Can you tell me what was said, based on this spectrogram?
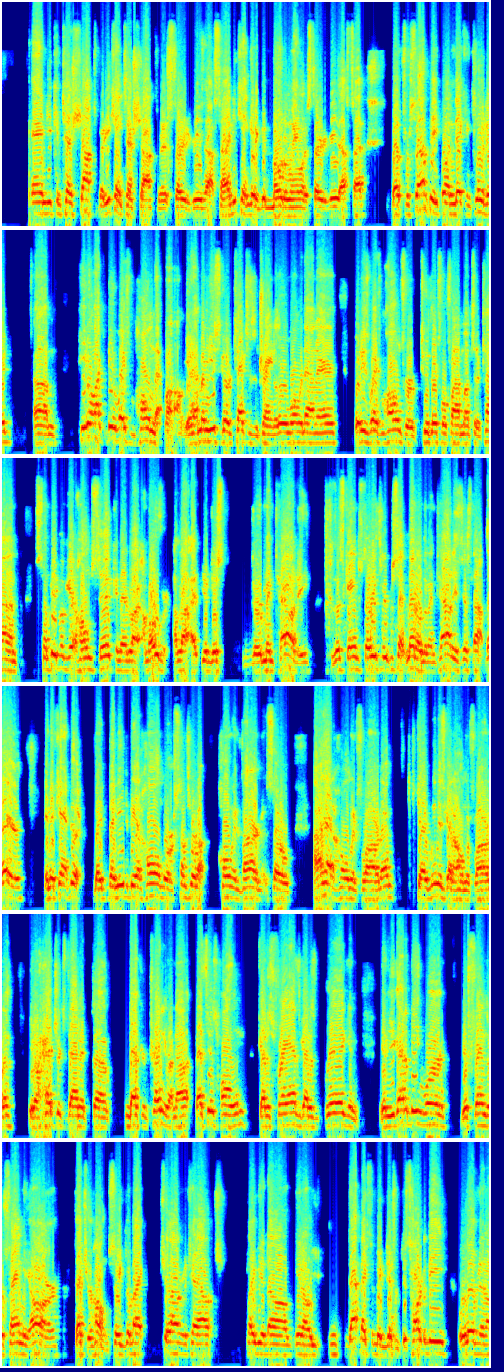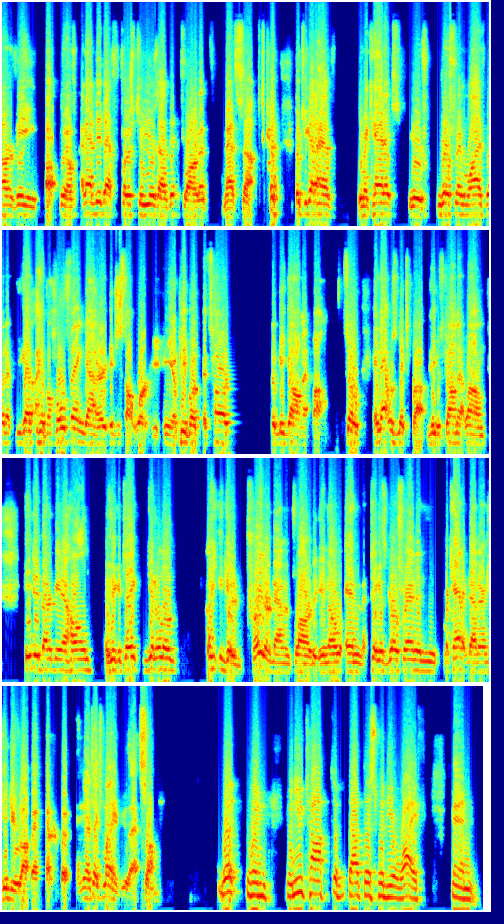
and you can test shots But You can't test shots when it's 30 degrees outside. You can't get a good moto in when it's 30 degrees outside. But for some people, and Nick included, um, he don't like to be away from home that long. You know, I mean, he used to go to Texas and train a little warmer down there, but he's away from home for two, three, four, five months at a time. Some people get homesick and they're like, I'm over it. I'm not, you're just, their mentality, because this game's 33% mental, the mentality is just not there and they can't do it. They, they need to be at home or some sort of home environment. So I had a home in Florida. Chad Wienen's got a home in Florida. You know, Hetrick's down at uh, Deckard Training right now. That's his home. Got his friends, got his rig, and you know, you got to be where your friends or family are. That's your home. So you go back, chill out on the couch, play with your dog. You know, that makes a big difference. It's hard to be living in an RV. Uh, you know, and I did that first two years I was in Florida. And that sucked. but you got to have your mechanics, your girlfriend, wife, whatever. You got to have a whole thing down there. It just don't work. You, you know, people. It's hard to be gone that long. So, and that was Nick's problem. He was gone that long. He did better being at home. If he could take, get a little, he could get a trailer down in Florida, you know, and take his girlfriend and mechanic down there, and he'd do a lot better. But and, you know, it takes money to do that. So, what when when you talked about this with your wife, and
